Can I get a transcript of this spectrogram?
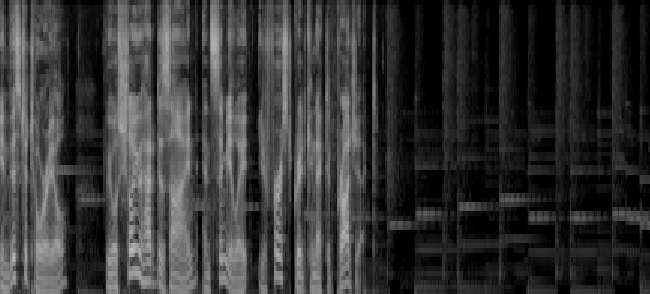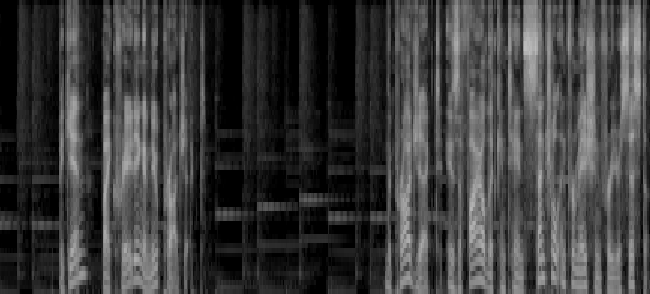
In this tutorial, we will show you how to design and simulate your first grid-connected project. Begin by creating a new project. The project is a file that contains central information for your system.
